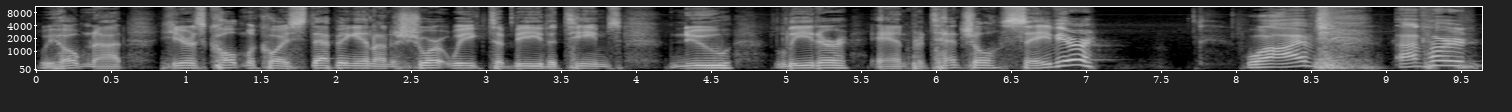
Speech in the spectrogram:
We hope not. Here's Colt McCoy stepping in on a short week to be the team's new leader and potential savior. Well, I've I've heard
